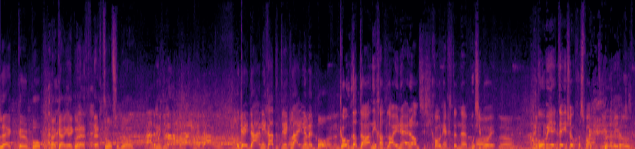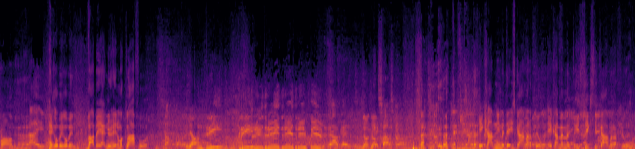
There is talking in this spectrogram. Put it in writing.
Lekker Bob. Ja, kijk, ik ben echt, echt trots op jou. Ah, dan moet je wel even lijnen, Dani. Oké, Dani gaat de trick lijnen met Bob. Ik hoop dat Dani gaat lijnen en anders is hij gewoon echt een eh, pussyboy. Ja. Robin JT is ook gespannen. Jullie ook. Hey. Hey Robin, Robin. Waar ben jij nu helemaal klaar voor? Ja, een 3, 3. 3, 3, 3, 3, 4. Ja, oké. Ja, dat. Ik ga hem niet met deze camera filmen. Ik ga hem met mijn 360 camera filmen.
